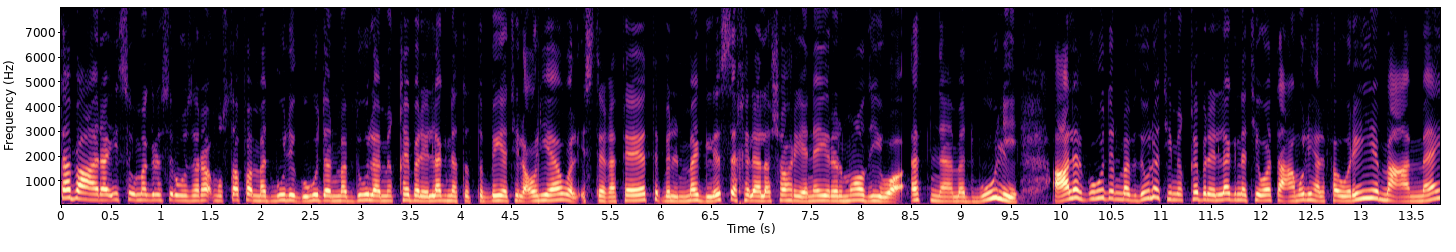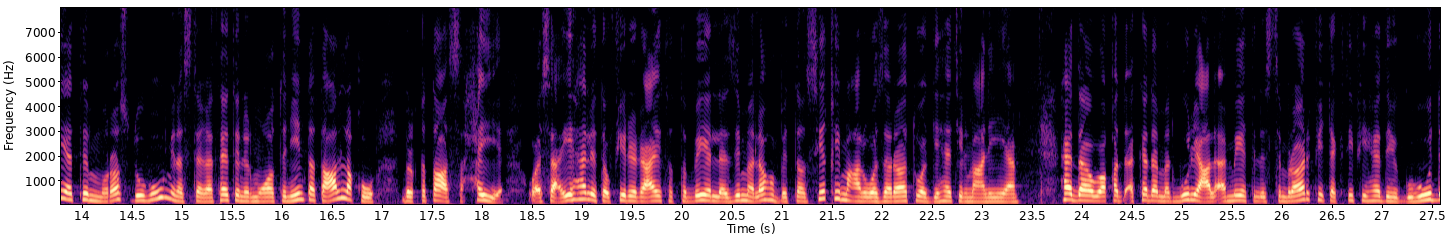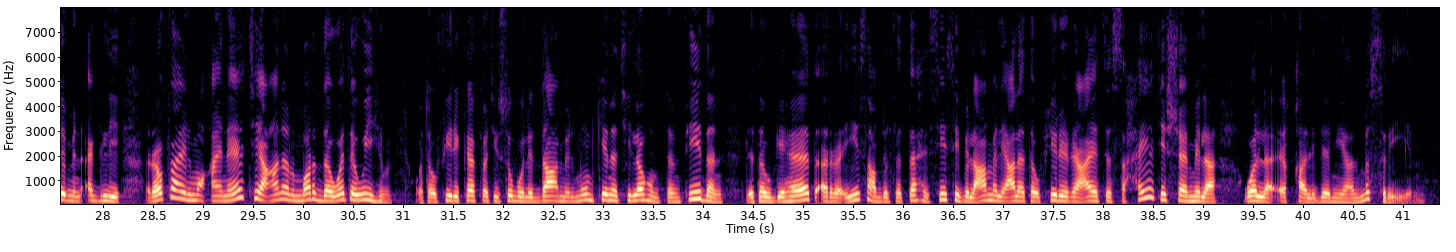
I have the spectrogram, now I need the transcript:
تابع رئيس مجلس الوزراء مصطفى مدبولي جهودا مبذولة من قبل اللجنة الطبية العليا والاستغاثات بالمجلس خلال شهر يناير الماضي وأثنى مدبولي على الجهود المبذولة من قبل اللجنة وتعاملها الفوري مع ما يتم رصده من استغاثات للمواطنين تتعلق بالقطاع الصحي وسعيها لتوفير الرعاية الطبية اللازمة لهم بالتنسيق مع الوزارات والجهات المعنية. هذا وقد أكد مدبولي على أهمية الاستمرار في تكثيف هذه الجهود من أجل رفع المعاناة عن المرضى وذويهم وتوفير كافة سبل الدعم الممكنة لهم تنفيذا لتوجيهات الرئيس عبد الفتاح السيسي بالعمل على توفير الرعاية الصحية الشاملة واللائقة لجميع المصريين.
